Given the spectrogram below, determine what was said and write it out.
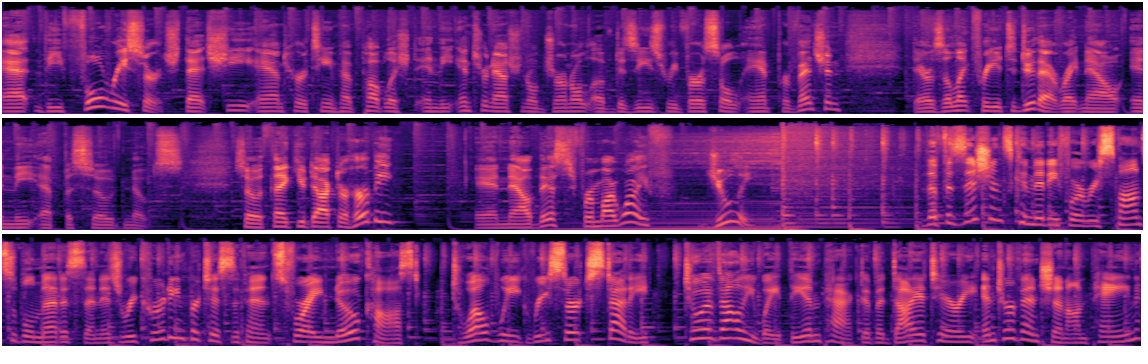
at the full research that she and her team have published in the International Journal of Disease Reversal and Prevention, there's a link for you to do that right now in the episode notes. So thank you, Dr. Herby. And now this from my wife, Julie. The Physicians Committee for Responsible Medicine is recruiting participants for a no cost 12 week research study to evaluate the impact of a dietary intervention on pain,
